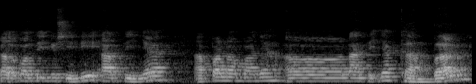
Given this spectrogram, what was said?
Kalau continuous ini artinya apa namanya e, nantinya gambar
